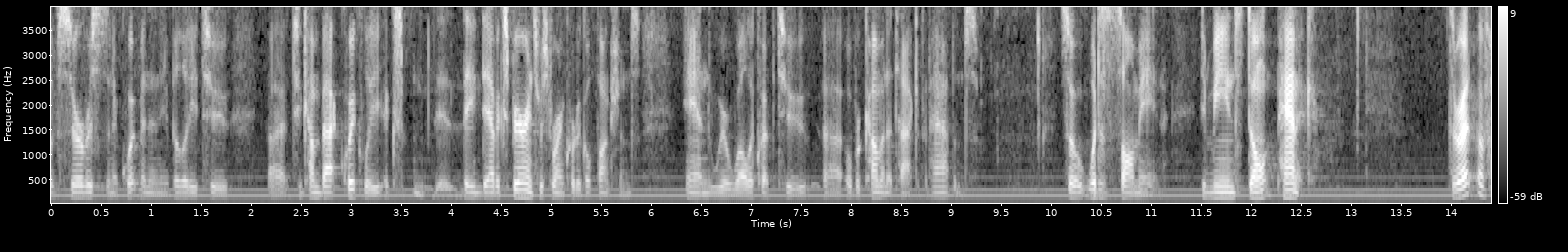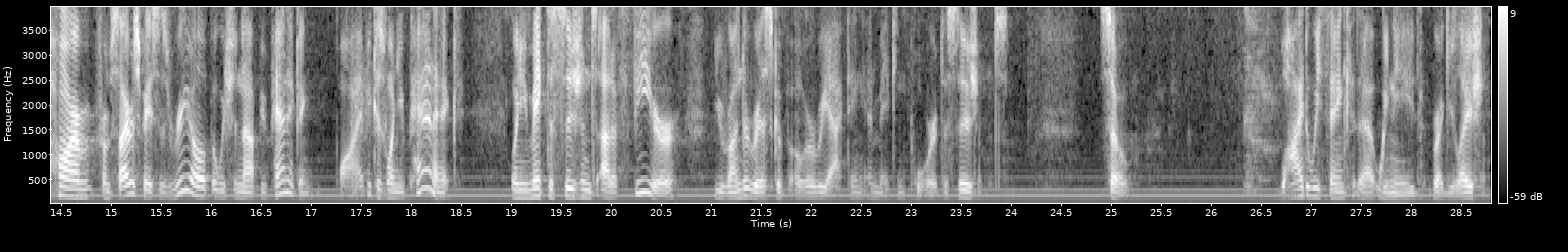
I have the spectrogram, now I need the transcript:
of services and equipment and the ability to, uh, to come back quickly. They, they have experience restoring critical functions, and we're well equipped to uh, overcome an attack if it happens. So, what does this all mean? It means don't panic. Threat of harm from cyberspace is real, but we should not be panicking. Why? Because when you panic, when you make decisions out of fear, you run the risk of overreacting and making poor decisions. So, why do we think that we need regulation?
